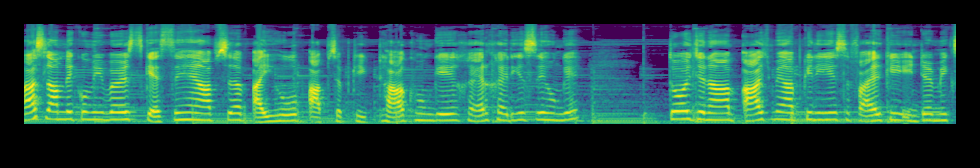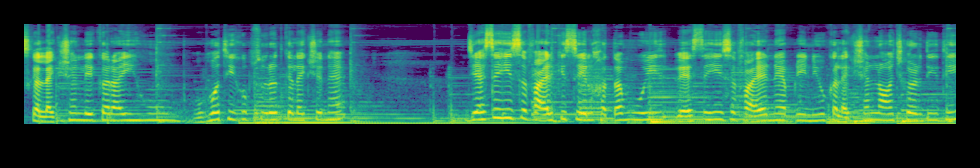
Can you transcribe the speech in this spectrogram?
अस्सलाम वालेकुम वीवर्स, कैसे हैं आप सब? आई होप आप सब ठीक ठाक होंगे, खैर खैरियत से होंगे। तो जनाब, आज मैं आपके लिए सफ़ायर की इंटरमिक्स कलेक्शन लेकर आई हूँ। बहुत ही खूबसूरत कलेक्शन है। जैसे ही सफ़ायर की सेल ख़त्म हुई, वैसे ही सफ़ायर ने अपनी न्यू कलेक्शन लॉन्च कर दी थी।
